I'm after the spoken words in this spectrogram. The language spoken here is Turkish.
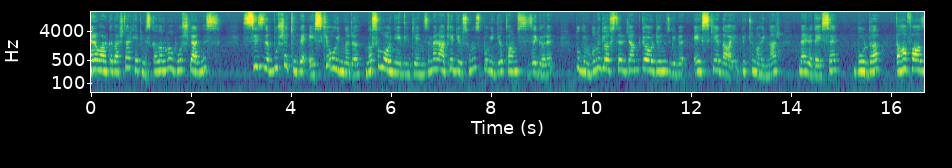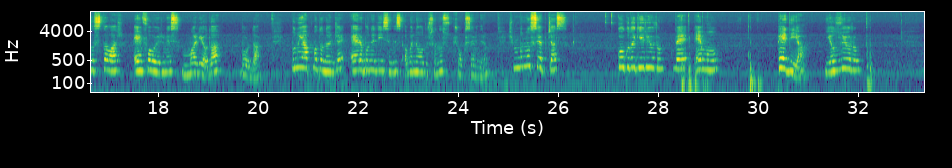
arkadaşlar, hepiniz kanalıma hoş geldiniz. Siz de bu şekilde eski oyunları nasıl oynayabileceğinizi merak ediyorsanız bu video tam size göre. Bugün bunu göstereceğim. Gördüğünüz gibi eskiye dair bütün oyunlar neredeyse burada. Daha fazlası da var. En favorimiz Mario da burada. Bunu yapmadan önce eğer abone değilseniz abone olursanız çok sevinirim. Şimdi bunu nasıl yapacağız? Google'a giriyorum ve emu Pedia yazıyorum.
